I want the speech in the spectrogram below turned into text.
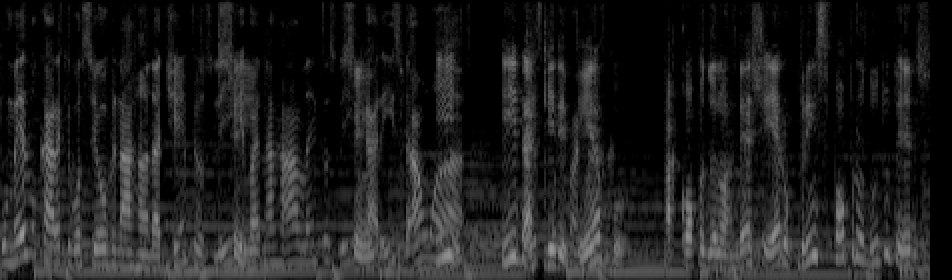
o mesmo cara que você ouve narrando a Champions League Sim. vai narrar a Champions League, Sim. cara. Isso dá uma. E, e naquele tempo, a Copa do Nordeste era o principal produto deles.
